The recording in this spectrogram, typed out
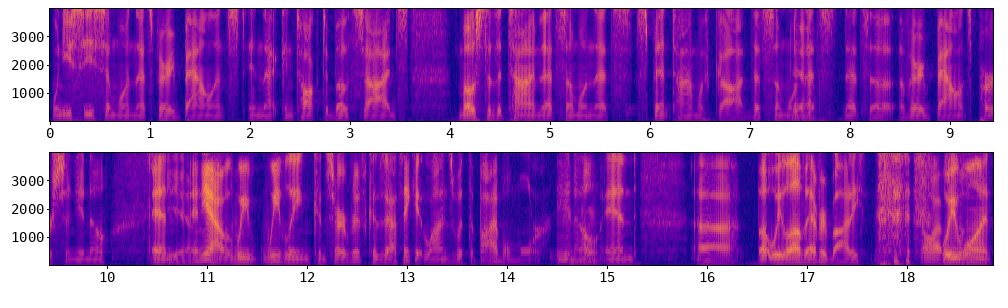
when you see someone that's very balanced and that can talk to both sides, most of the time that's someone that's spent time with God. That's someone Yeah. that's that's a, a very balanced person, you know. And Yeah. and yeah, we we lean conservative because I think it lines with the Bible more, you know. Mm-hmm. And uh, but we love everybody. oh we want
